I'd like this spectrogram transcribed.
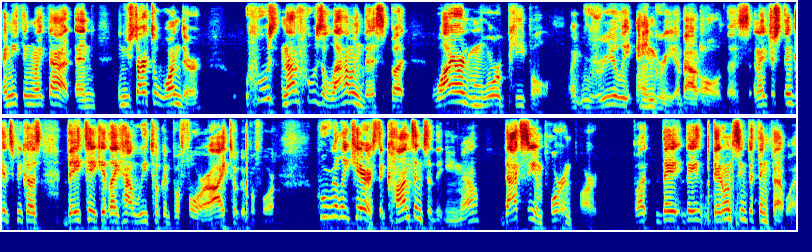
anything like that. And and you start to wonder, who's not who's allowing this, but why aren't more people like really angry about all of this. And I just think it's because they take it like how we took it before, or I took it before. Who really cares? The contents of the email, that's the important part. But they, they, they don't seem to think that way.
